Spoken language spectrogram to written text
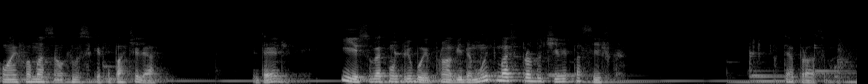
com a informação que você quer compartilhar. Entende? E isso vai contribuir para uma vida muito mais produtiva e pacífica. Até a próxima.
